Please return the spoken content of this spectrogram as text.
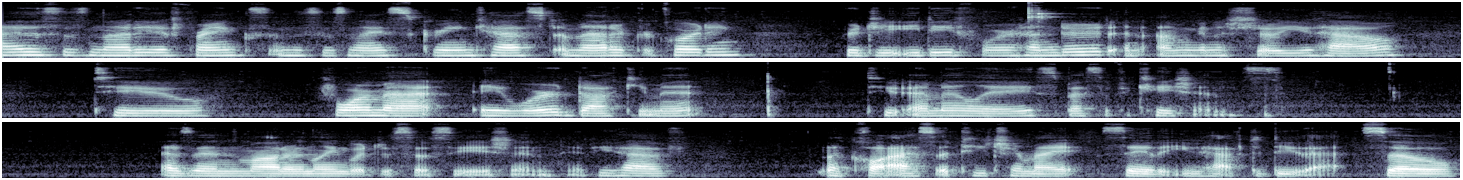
Hi, this is Nadia Franks, and this is my screencast-o-matic recording for GED 400, and I'm going to show you how to format a Word document to MLA specifications, as in Modern Language Association. If you have a class, a teacher might say that you have to do that. So,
